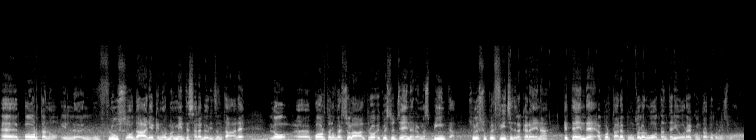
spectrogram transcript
eh, portano il, il flusso d'aria che normalmente sarebbe orizzontale lo eh, portano verso l'altro e questo genera una spinta sulle superfici della carena che tende a portare appunto la ruota anteriore a contatto con il suolo.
